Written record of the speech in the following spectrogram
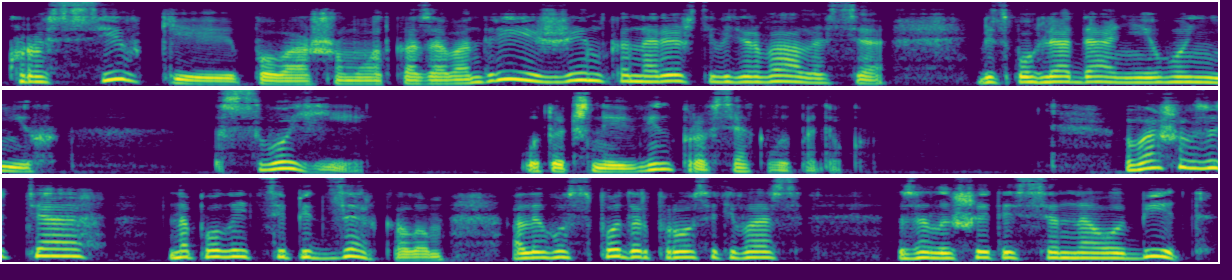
кросівки, по-вашому, отказав Андрій, і жінка нарешті відірвалася від споглядання його ніг. Свої, уточнив він про всяк випадок. Ваше взуття на полиці під дзеркалом, але господар просить вас залишитися на обід,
